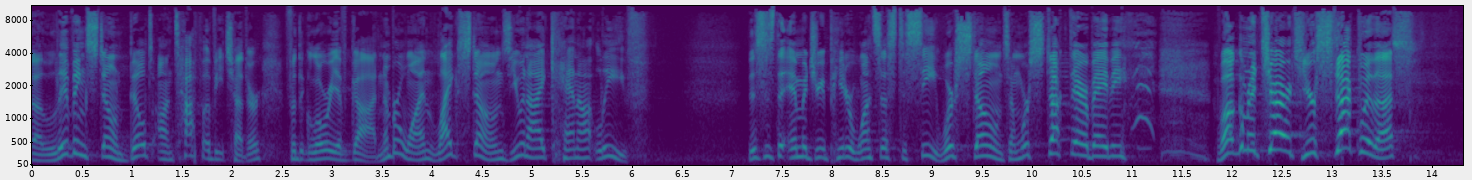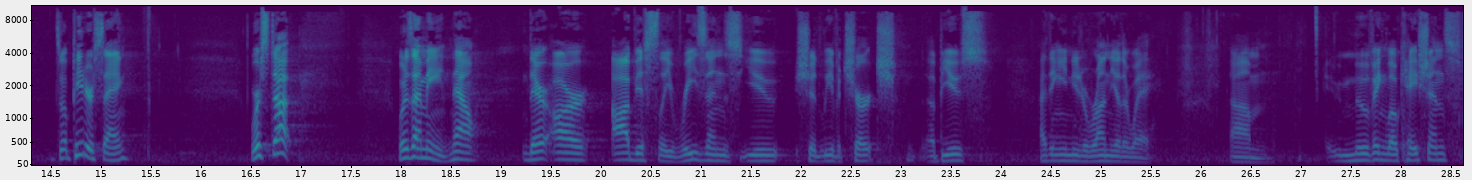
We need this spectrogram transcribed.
a, living stone built on top of each other for the glory of God. Number one, like stones, you and I cannot leave. This is the imagery Peter wants us to see. We're stones and we're stuck there, baby. Welcome to church. You're stuck with us. That's what Peter's saying. We're stuck. What does that mean? Now, there are obviously reasons you should leave a church abuse. I think you need to run the other way. Um, moving locations,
